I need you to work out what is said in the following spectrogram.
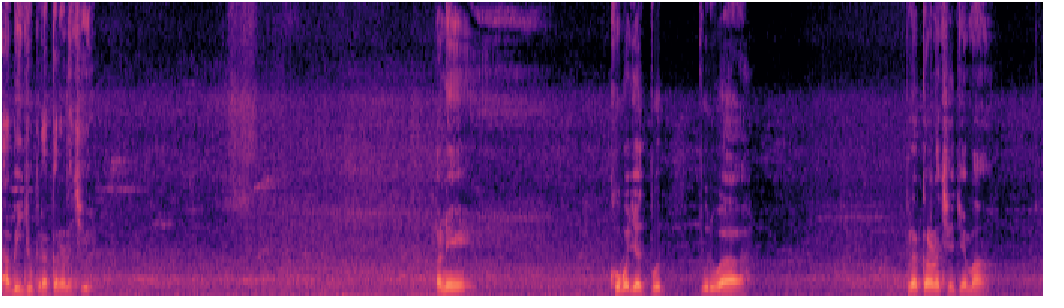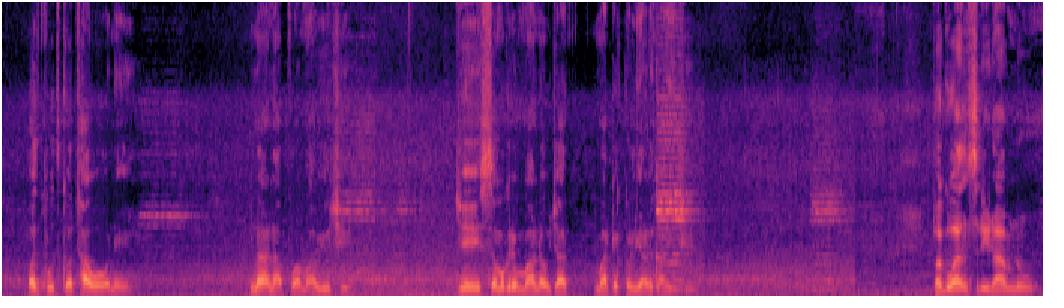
આ બીજું પ્રકરણ છે. અને ખૂબ જ અદ્ભુત પૂર્વ પ્રકરણ છે જેમાં અદ્ભુત કથાઓ અને જ્ઞાન આપવામાં આવ્યું છે, જે સમગ્ર માનવજાત માટે કલ્યાણકારી છે. ભગવાન શ્રી રામનું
